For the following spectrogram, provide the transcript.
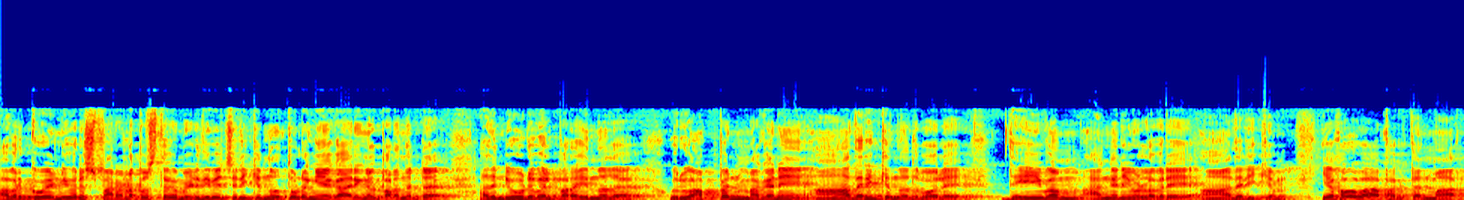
അവർക്ക് വേണ്ടി ഒരു സ്മരണ പുസ്തകം എഴുതി വച്ചിരിക്കുന്നു. തുടങ്ങിയ കാര്യങ്ങൾ പറഞ്ഞിട്ട് അതിന്റെ ഒടുവിൽ പറയുന്നത് ഒരു അപ്പൻ മകനെ ആദരിക്കുന്നത് പോലെ ദൈവം അങ്ങനെയുള്ളവരെ ആദരിക്കും. യഹോവാ ഭക്തന്മാർ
